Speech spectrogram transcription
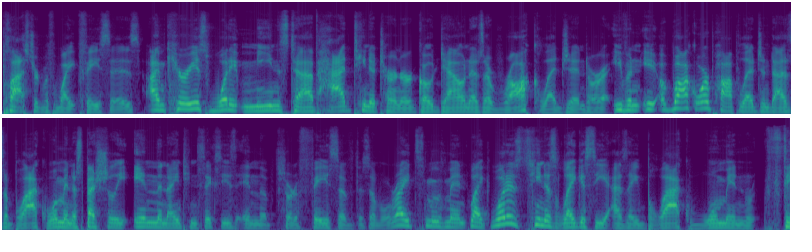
plastered with white faces. I'm curious what it means to have had tina turner go down as a rock legend or even eh, a rock or pop legend as a black woman especially in the 1960s in the sort of face of the civil rights movement. Like what is tina's legacy as a black woman figure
